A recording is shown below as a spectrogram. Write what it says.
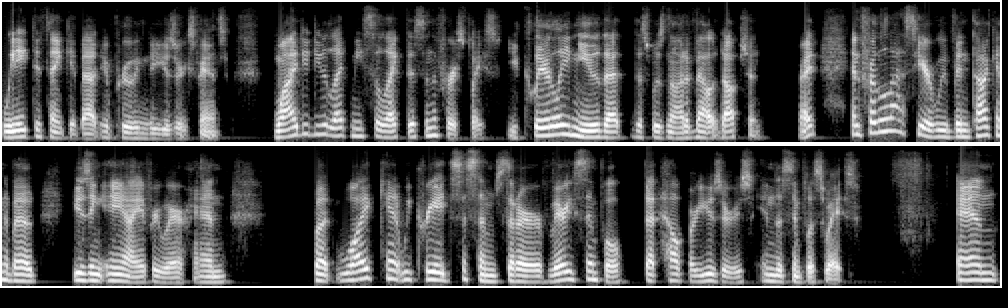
we need to think about improving the user experience. Why did you let me select this in the first place? You clearly knew that this was not a valid option, right? And for the last year, we've been talking about using AI everywhere. And but why can't we create systems that are very simple that help our users in the simplest ways? And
